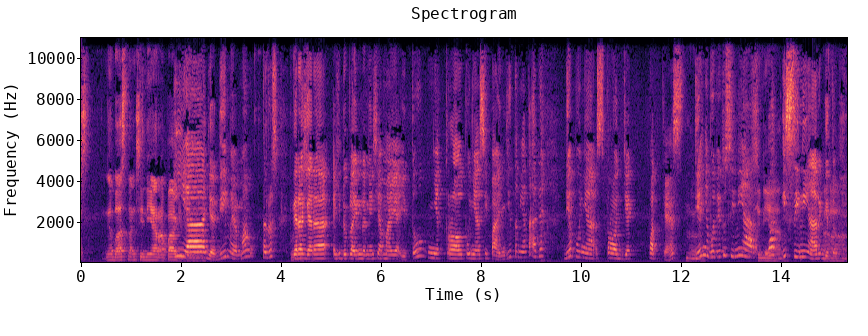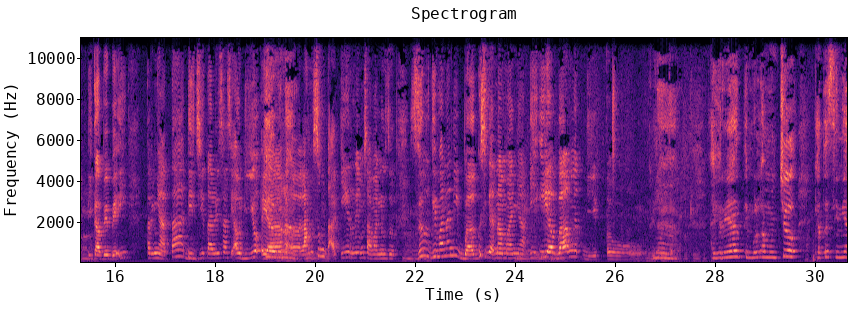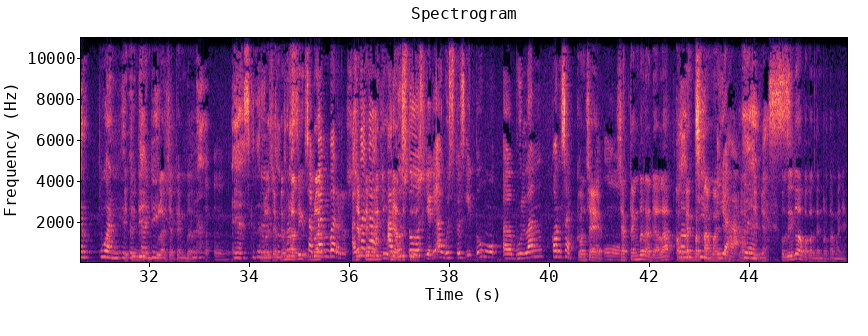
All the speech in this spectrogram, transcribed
ngebahas tentang siniar apa gitu. Iya, jadi memang terus gara-gara hiduplah Indonesia Maya itu nyekrol punya si Panji ternyata ada dia punya project podcast, dia nyebut itu siniar. Hmm. Siniar. What is siniar gitu Ah, ah, ah. di KBBI ternyata digitalisasi audio Iya, ya benar. langsung tak kirim sama Nuzul. Hmm. Zul gimana nih bagus nggak namanya? I- iya banget gitu. Gitu, Nah. oke. Akhirnya timbullah muncul kata siniar puan itu, Itu di tadi. bulan September. Nah, ya sekitar Bulan itu September terus. berarti bulan- September, September Enggak, itu enggak, di Agustus. Agustus. Jadi Agustus itu eh, bulan konsep. Konsep. September adalah konten Launching. pertamanya. Iya. launchingnya. Yes. Waktu itu apa konten pertamanya?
